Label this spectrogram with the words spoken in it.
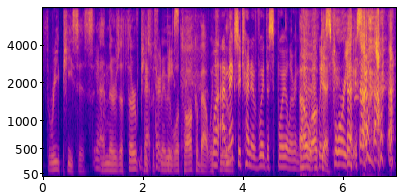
three pieces, yeah. and there's a third piece, that which maybe piece. we'll talk about. well, really... I'm actually trying to avoid the spoiler in the oh, third okay. piece for you. So.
